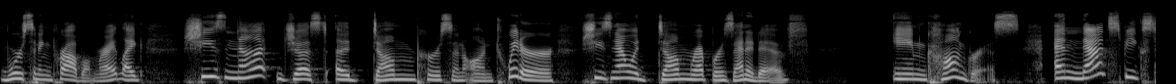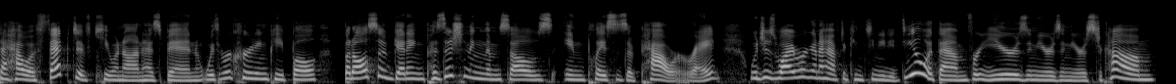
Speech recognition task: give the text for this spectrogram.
worsening problem, right? Like she's not just a dumb person on Twitter, she's now a dumb representative in Congress. And that speaks to how effective QAnon has been with recruiting people, but also getting positioning themselves in places of power, right? Which is why we're going to have to continue to deal with them for years and years and years to come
